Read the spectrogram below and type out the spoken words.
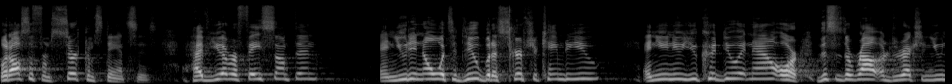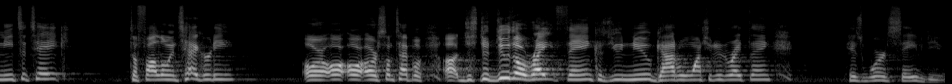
but also from circumstances. Have you ever faced something and you didn't know what to do, but a scripture came to you? and you knew you could do it now, or this is the route or direction you need to take to follow integrity, or, or, or, or some type of uh, just to do the right thing because you knew God will want you to do the right thing, His word saved you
